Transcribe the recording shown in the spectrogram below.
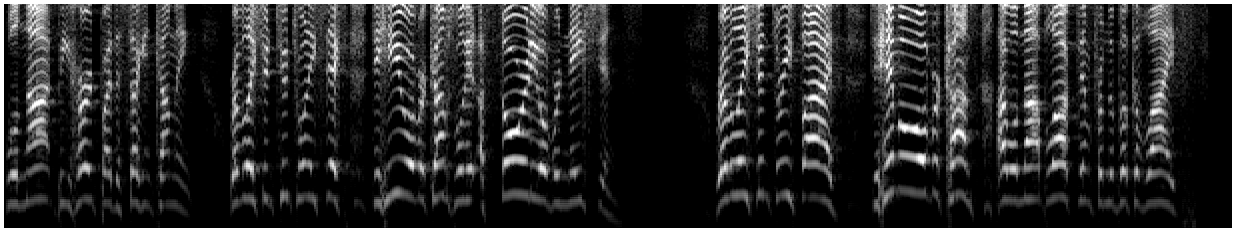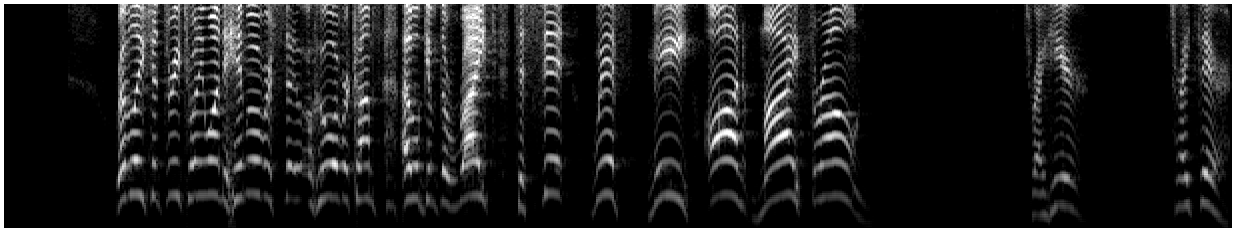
will not be hurt by the second coming. Revelation 2:26 To he who overcomes will get authority over nations. Revelation 3 5, to him who overcomes, I will not block them from the book of life. Revelation 3:21 to him who, over, who overcomes I will give the right to sit with me on my throne. It's right here. It's right there.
